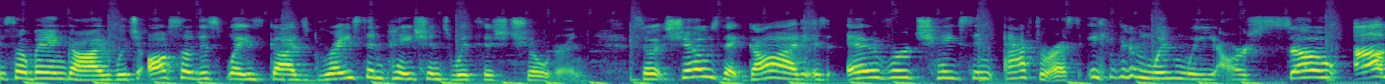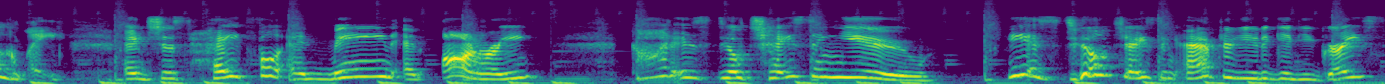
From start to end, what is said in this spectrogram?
disobeying God, which also displays God's grace and patience with his children. So it shows that God is ever chasing after us, even when we are so ugly and just hateful and mean and ornery. God is still chasing you. He is still chasing after you to give you grace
